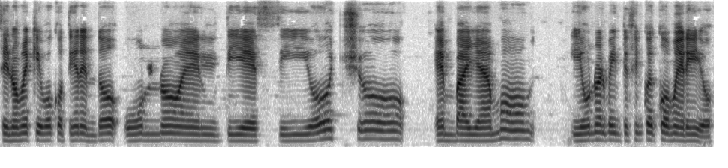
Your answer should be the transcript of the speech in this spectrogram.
si no me equivoco, tienen dos, uno el 18 en Bayamón y uno el 25 en Comerío.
